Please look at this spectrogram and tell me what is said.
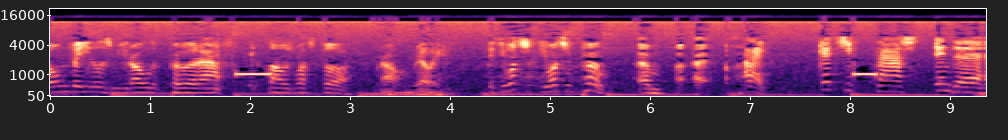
dung beetles and you roll the poo around? knows what's for. No, really? If you want, some, you want some poo? Um, uh, uh, alright. Get your ass in there.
